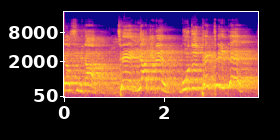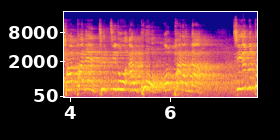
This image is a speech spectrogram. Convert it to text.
되었습니다. 제 이야기는 모두 팩트인데 좌파는 듣지도 않고 언팔한다. 지금부터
